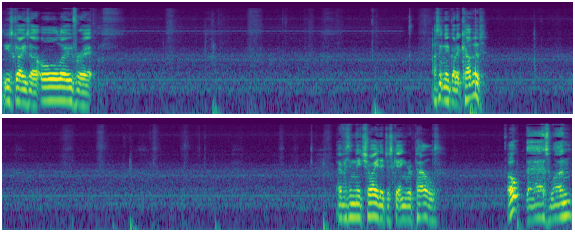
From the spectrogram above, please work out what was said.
These guys are all over it. I think they've got it covered. Everything they try, they're just getting repelled. Oh, there's one.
